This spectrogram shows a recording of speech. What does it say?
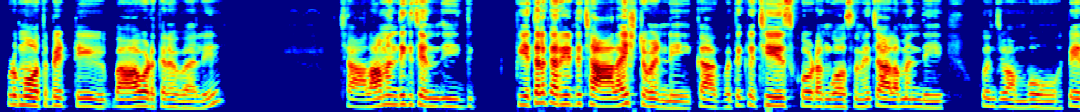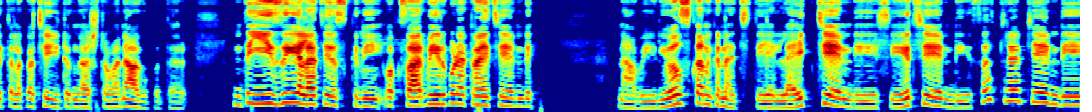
ఇప్పుడు మూత పెట్టి బాగా ఉడకనివ్వాలి. చాలామందికి చెంది ఇది పీతల కర్రీ అంటే చాలా ఇష్టం అండి కాకపోతే ఇక చేసుకోవడం కోసమే చాలామంది కొంచెం అమ్మో పీతలకు చేయటం కష్టం అని ఆగిపోతారు. ఇంత ఈజీగా ఇలా చేసుకుని ఒకసారి మీరు కూడా ట్రై చేయండి. నా వీడియోస్ కనుక నచ్చితే లైక్ చేయండి షేర్ చేయండి సబ్స్క్రైబ్ చేయండి.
